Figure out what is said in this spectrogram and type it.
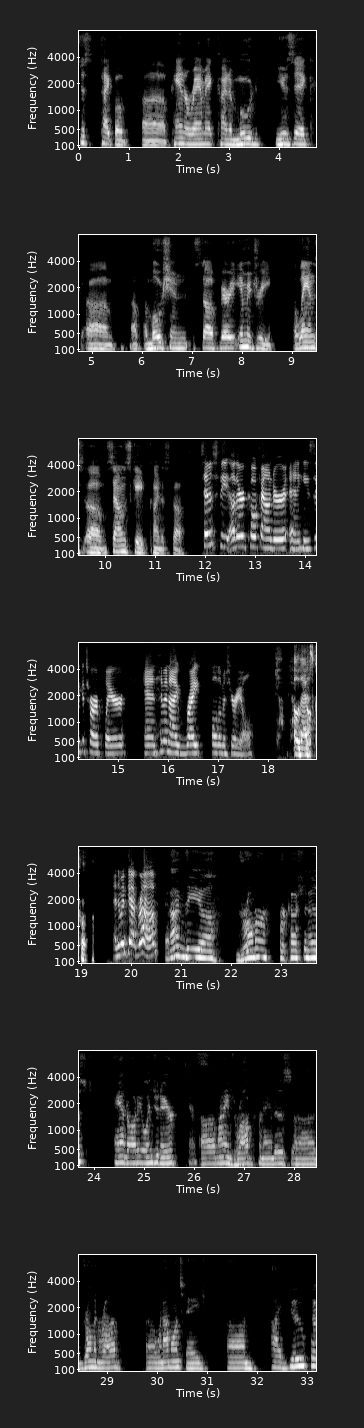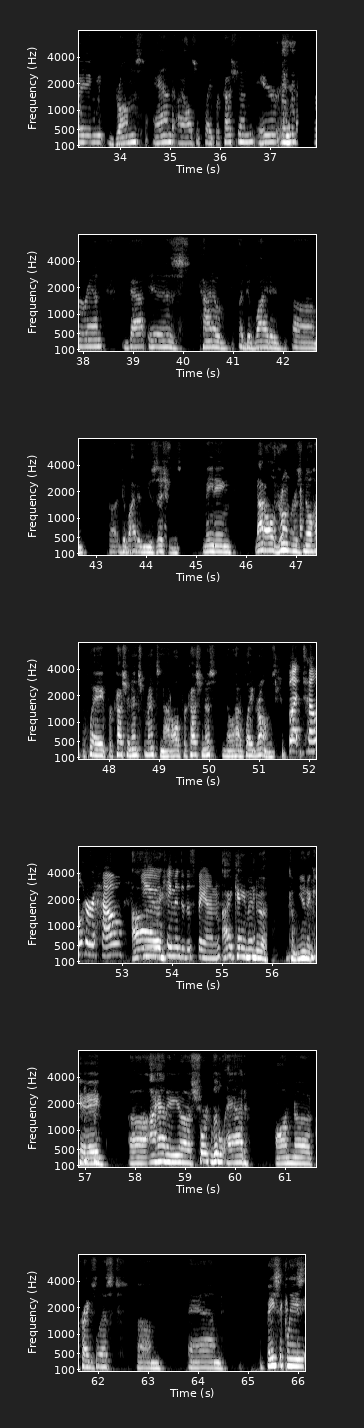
just type of uh, panoramic kind of mood music, um, uh, emotion stuff, very imagery, a lands, um, soundscape kind of stuff. Tim's the other co-founder, and he's the guitar player, and him and I write all the material. Oh, that's cool. And then we've got Rob. And I'm the uh, drummer, percussionist, and audio engineer. Yes. Uh, my name's Rob Hernandez, uh, drum and Rob uh, when I'm on stage. Um, I do play drums and I also play percussion here in the. That is kind of a divided, um, uh, divided musicians, meaning not all drummers know how to play percussion instruments. Not all percussionists know how to play drums. but tell her how I, you came into this band. I came into Communique. uh, I had a uh, short little ad on uh, Craigslist, um, and basically,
